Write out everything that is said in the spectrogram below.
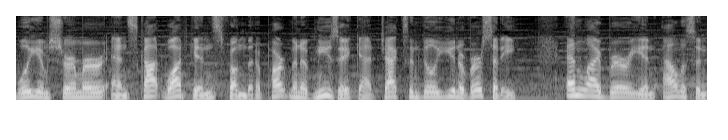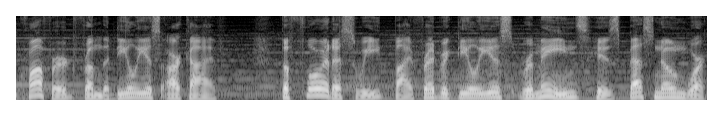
William Shermer, and Scott Watkins from the Department of Music at Jacksonville University, and librarian Allison Crawford from the Delius Archive. The Florida Suite by Frederick Delius remains his best known work.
